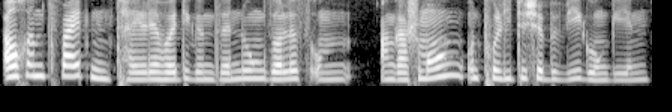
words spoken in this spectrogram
Auch im zweiten Teil der heutigen Sendung soll es um Engagement und politische Bewegung gehen.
